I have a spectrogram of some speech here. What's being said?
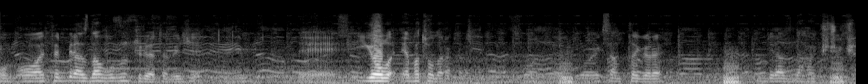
O, o harita biraz daha uzun sürüyor tabii ki. Ee, yol ebat olarak da bu Exant'a göre biraz daha küçük.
